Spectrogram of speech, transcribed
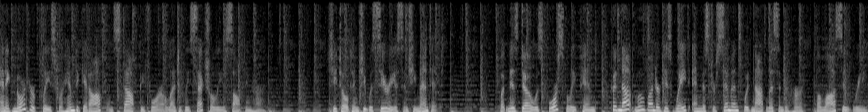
and ignored her pleas for him to get off and stop before allegedly sexually assaulting her. She told him she was serious and she meant it. But Ms. Doe was forcefully pinned, could not move under his weight, and Mr. Simmons would not listen to her, the lawsuit read.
